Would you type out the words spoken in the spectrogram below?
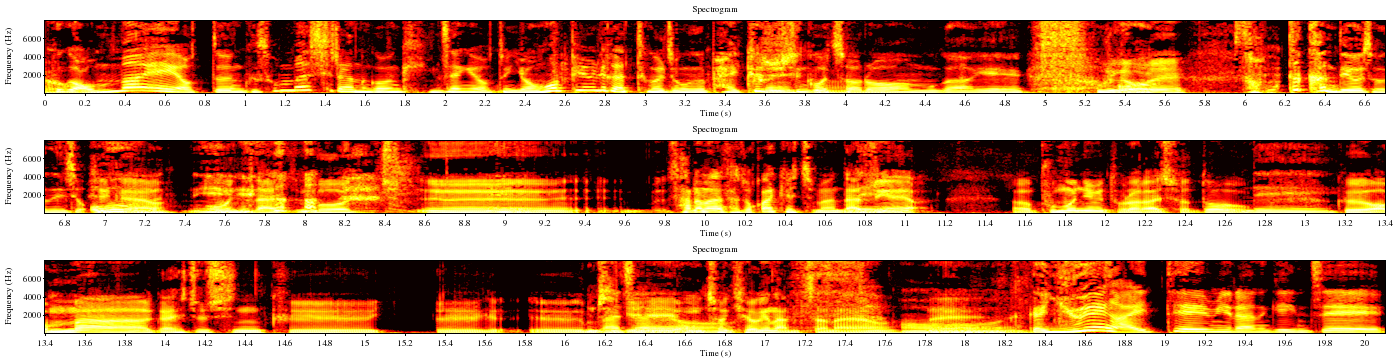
그거 엄마의 어떤 그 손맛이라는 건 굉장히 어떤 영업 비밀 같은 걸 좀 오늘 밝혀주신 그러니까. 것처럼 뭔가 예 우리가 어, 왜- 섬뜩한데요, 저는 이제 그러니까요. 오, 예. 어, 나, 뭐, 에, 사람마다 다 똑같겠지만 나중에 네. 어, 부모님이 돌아가셔도 네. 그 엄마가 해주신 그, 그, 그 음식이 맞아요. 엄청 기억에 남잖아요. 어, 네. 그러니까 유행 아이템이라는 게 이제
